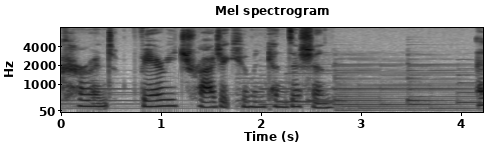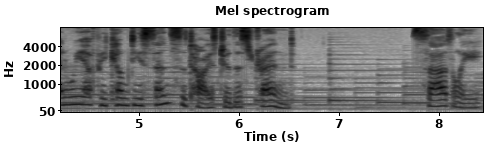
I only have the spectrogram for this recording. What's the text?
current very tragic human condition. And we have become desensitized to this trend. Sadly,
